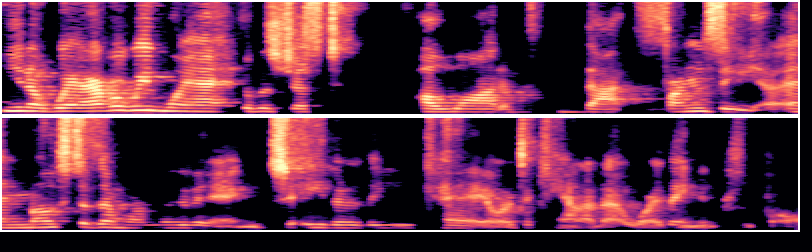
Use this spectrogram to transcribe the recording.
you know, wherever we went, it was just a lot of that frenzy, and most of them were moving to either the UK or to Canada where they knew people.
